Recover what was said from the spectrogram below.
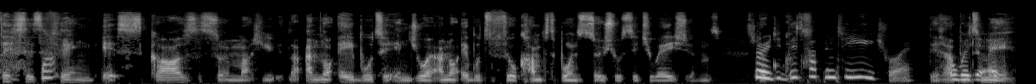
this is the thing. It scars so much. You, like, I'm not able to enjoy. I'm not able to feel comfortable in social situations. Sorry, did this happen to you, Troy? This happened to me.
